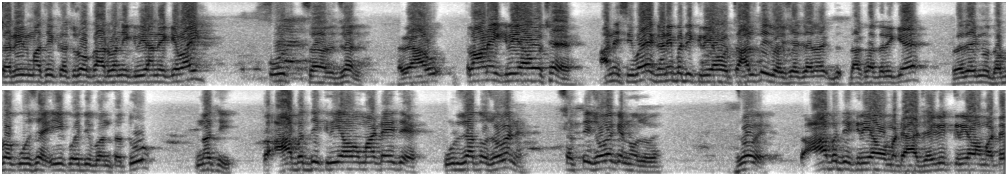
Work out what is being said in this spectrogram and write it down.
શરીરમાંથી કચરો કાઢવાની ક્રિયાને કહેવાય ઉત્સર્જન. હવે આ ત્રણેય ક્રિયાઓ છે. આની સિવાય ઘણી બધી ક્રિયાઓ ચાલતી જ હોય છે. દાખલા તરીકે હૃદયનું ધબકવું છે એ કોઈ દી બંધ થતું નથી. તો આ બધી ક્રિયાઓ માટે છે ઊર્જા તો જોવે ને શક્તિ જોવે કે ન જોવે? જોવે. તો આ બધી ક્રિયાઓ માટે, આ જૈવિક ક્રિયાઓ માટે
